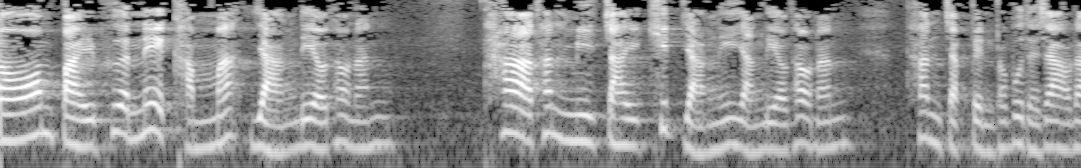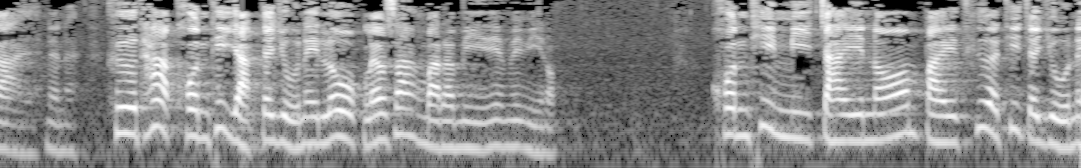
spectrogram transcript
น้อมไปเพื่อเนคขมมะอย่างเดียวเท่านั้น ถ้าท่านมีใจคิดอย่างนี้อย่างเดียวเท่านั้น ท่านจะเป็นพระพุทธเจ้าได้นั่นนะคือถ้าคนที่อยากจะอยู่ในโลกแล้วสร้างบารมีนี่ไม่มีหรอกคนที่มีใจน้อมไปเพื่อที่จะอยู่ใน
